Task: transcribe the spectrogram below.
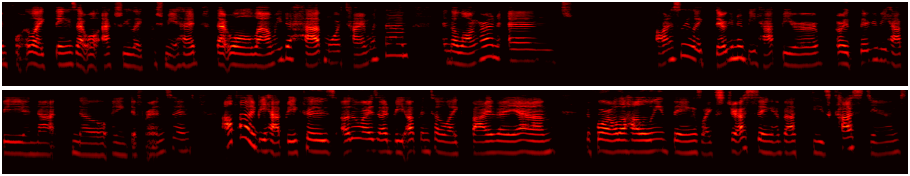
important like things that will actually like push me ahead that will allow me to have more time with them in the long run and honestly like they're gonna be happier or they're gonna be happy and not know any difference and i'll probably be happy because otherwise i'd be up until like 5 a.m before all the halloween things like stressing about these costumes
